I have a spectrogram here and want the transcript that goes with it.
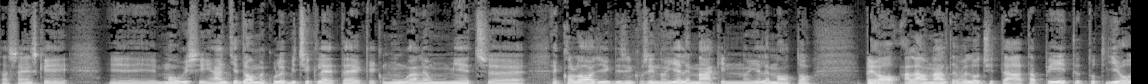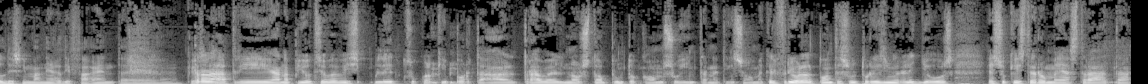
nel senso che eh, muoversi anche dome con le biciclette, eh, che comunque è un miec eh, ecologico, così, non gli le macchine, non gli le moto, però ha un'altra velocità, tapit tutti gli oldies in maniera differente. Tra l'altro, Anna Piuzzi, avevi letto su qualche portale, travelnonstop.com su internet, insomma, che il Friuli ha il ponte sul turismo religioso e su questa Romea Strata.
